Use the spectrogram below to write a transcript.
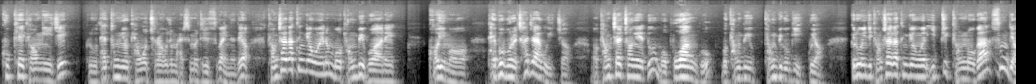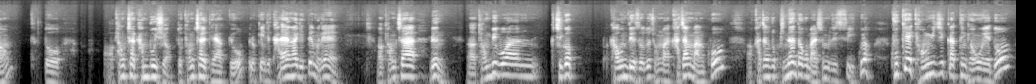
국회 경위직, 그리고 대통령 경호처라고 좀 말씀을 드릴 수가 있는데요. 경찰 같은 경우에는 뭐 경비 보안의 거의 뭐 대부분을 차지하고 있죠. 어, 경찰청에도 뭐 보안국, 뭐 경비, 경비국이 있고요. 그리고 이제 경찰 같은 경우에는 입직 경로가 순경, 또 어, 경찰 간부 시험, 또 경찰 대학교 이렇게 이제 다양하기 때문에 어, 경찰은 어, 경비 보안 직업 가운데서도 정말 가장 많고 어, 가장 좀 빛난다고 말씀을 드릴 수 있고요. 국회 경위직 같은 경우에도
